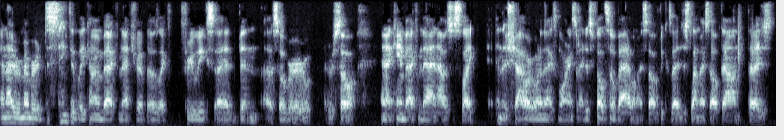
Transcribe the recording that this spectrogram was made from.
And I remember distinctively coming back from that trip. That was like three weeks I had been uh, sober or, or so, and I came back from that, and I was just like in the shower one of the next mornings, and I just felt so bad about myself because I just let myself down that I just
